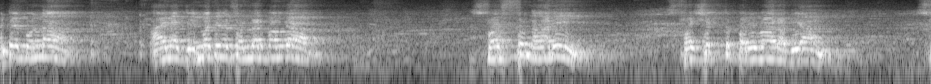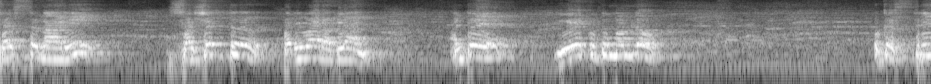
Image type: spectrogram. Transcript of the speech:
అంటే మొన్న ఆయన జన్మదిన సందర్భంగా స్వస్థ నారి సశక్త్ పరివార్ అభియాన్ స్వస్థ నారి సశక్త్ పరివార్ అభియాన్. అంటే ఏ కుటుంబంలో ఒక స్త్రీ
